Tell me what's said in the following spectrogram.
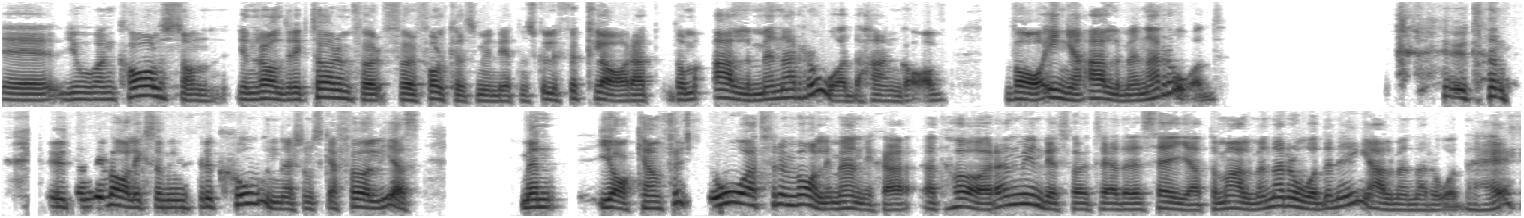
eh, Johan Carlsson, generaldirektören för, för Folkhälsomyndigheten, skulle förklara att de allmänna råd han gav var inga allmänna råd. utan, utan det var liksom instruktioner som ska följas. Men jag kan förstå att för en vanlig människa att höra en myndighetsföreträdare säga att de allmänna råden är inga allmänna råd. Nej.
